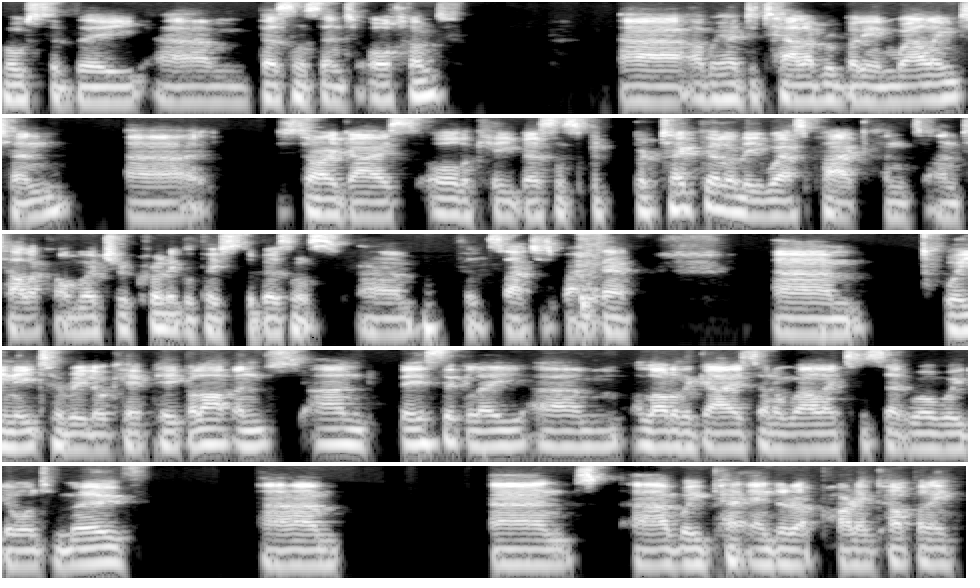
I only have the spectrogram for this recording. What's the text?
most of the, um, business into Auckland. Uh, and we had to tell everybody in Wellington, uh, sorry guys, all the key business, but particularly Westpac and, and Telecom, which are critical pieces of business um, for Saatchi's back then um, we need to relocate people up. And and basically, um, a lot of the guys down in Wellington said, well, we don't want to move. Um, and uh, we ended up parting company.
